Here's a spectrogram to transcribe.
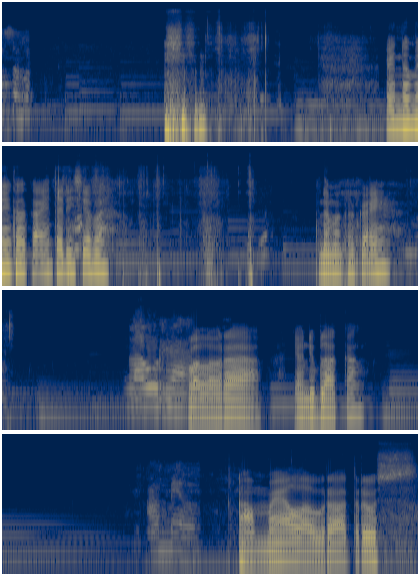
eh namanya kakaknya tadi siapa? Nama kakaknya Laura. Laura. Yang di belakang? Amel. Amel Laura terus?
